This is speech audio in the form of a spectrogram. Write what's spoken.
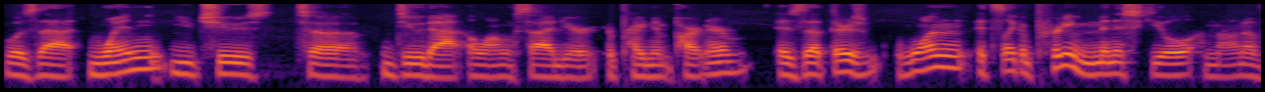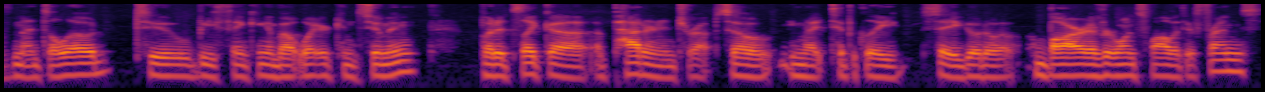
was that when you choose to do that alongside your your pregnant partner, is that there's one it's like a pretty minuscule amount of mental load to be thinking about what you're consuming but it's like a, a pattern interrupt. So you might typically say you go to a, a bar every once in a while with your friends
